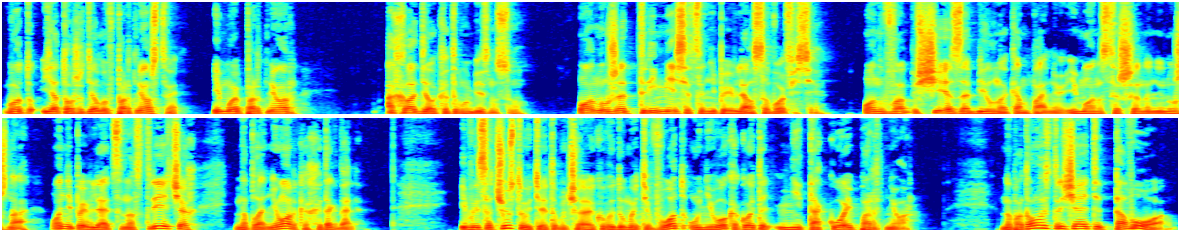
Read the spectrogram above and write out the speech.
вот я тоже делаю в партнерстве, и мой партнер охладел к этому бизнесу. Он уже три месяца не появлялся в офисе. Он вообще забил на компанию, ему она совершенно не нужна. Он не появляется на встречах, на планерках и так далее. И вы сочувствуете этому человеку, вы думаете, вот у него какой-то не такой партнер. Но потом вы встречаете того,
